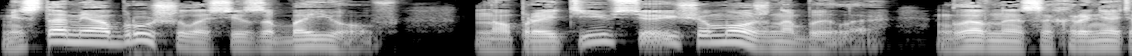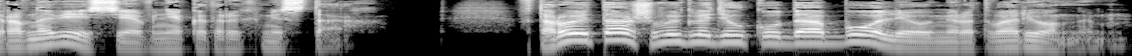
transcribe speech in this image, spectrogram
местами обрушилась из-за боев. Но пройти все еще можно было. Главное сохранять равновесие в некоторых местах. Второй этаж выглядел куда более умиротворенным.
